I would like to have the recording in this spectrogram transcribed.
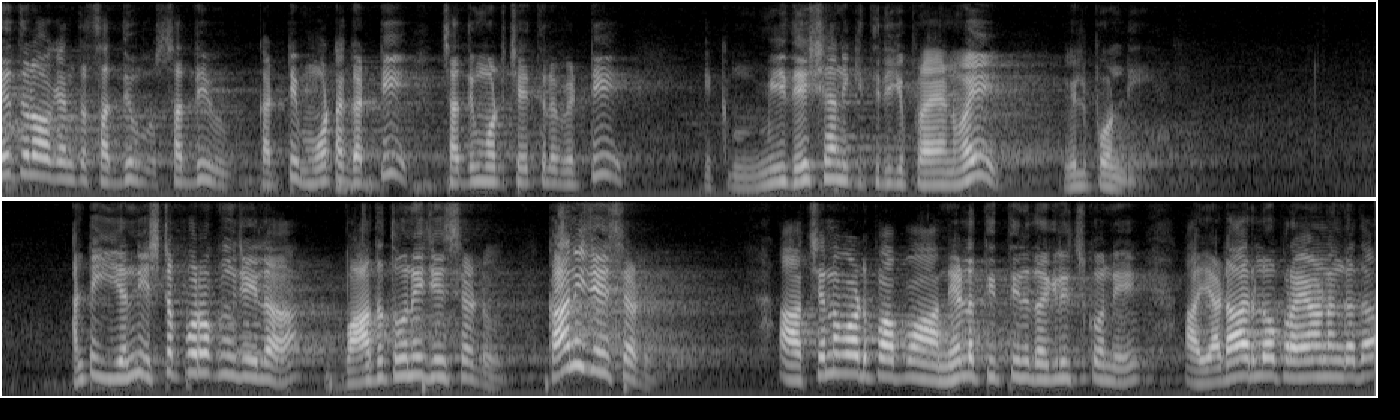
చేతిలో ఒక ఇంత సద్ది సద్ది కట్టి మూట కట్టి సద్ది మూట చేతిలో పెట్టి ఇక మీ దేశానికి తిరిగి ప్రయాణమై వెళ్ళిపోండి. అంటే ఇవన్నీ ఇష్టపూర్వకంగా చేయలే. బాధతోనే చేశాడు కానీ చేశాడు. ఆ చిన్నవాడు పాపం ఆ నీళ్ళ తిత్తిని తగిలించుకొని ఆ ఎడారిలో ప్రయాణం కదా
